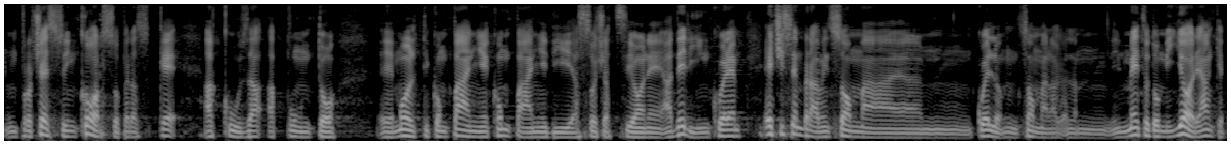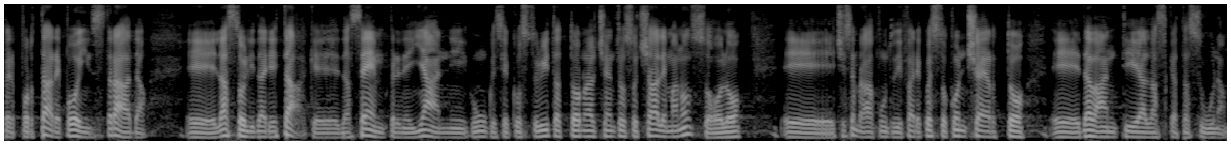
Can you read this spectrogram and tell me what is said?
un processo in corso per, che accusa appunto eh, molti compagni e compagne di associazione a delinquere. E ci sembrava insomma, ehm, quello, insomma la, la, il metodo migliore anche per portare poi in strada eh, la solidarietà che da sempre negli anni comunque si è costruita attorno al centro sociale ma non solo, eh, ci sembrava appunto di fare questo concerto eh, davanti alla Scatasuna.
